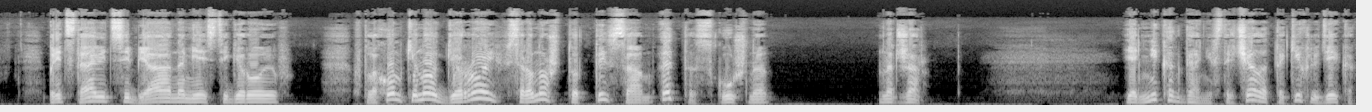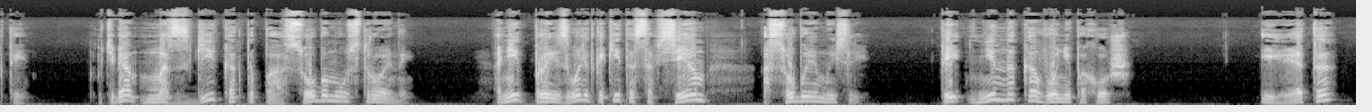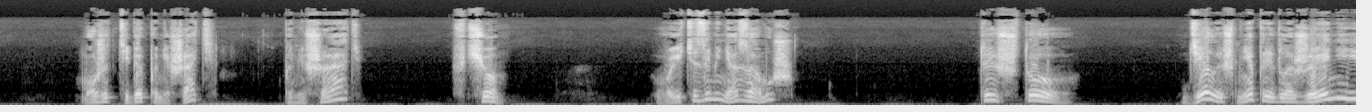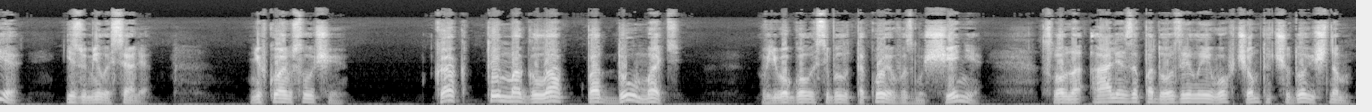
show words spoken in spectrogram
представить себя на месте героев. В плохом кино герой все равно, что ты сам. Это скучно. Наджар. Я никогда не встречала таких людей, как ты. У тебя мозги как-то по-особому устроены. Они производят какие-то совсем особые мысли. Ты ни на кого не похож. И это может тебе помешать? Помешать? В чем? Выйти за меня замуж. Ты что, делаешь мне предложение? — изумилась Аля. «Ни в коем случае. Как ты могла подумать?» В его голосе было такое возмущение, словно Аля заподозрила его в чем-то чудовищном.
